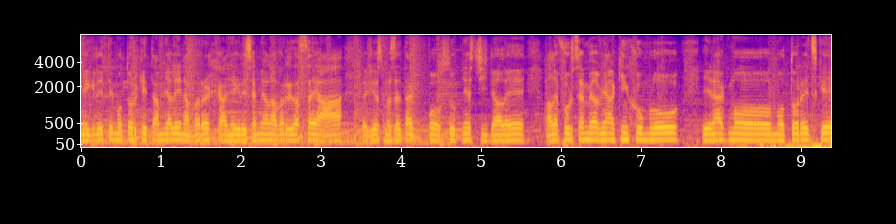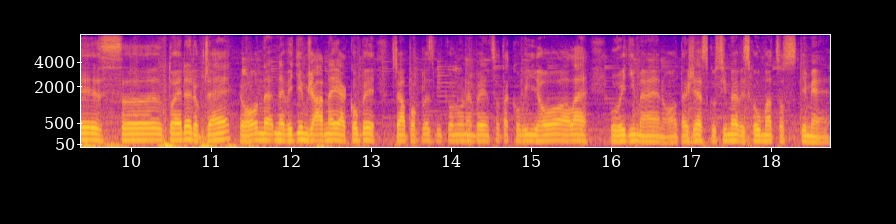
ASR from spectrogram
někdy ty motorky tam měly navrh a někdy jsem měl navrh zase já, takže jsme se tak postupně střídali, ale furt jsem byl v nějakým chumlu, jinak mo, motoricky s, to jede dobře, jo, ne, nevidím žádný jakoby třeba pokles výkonu nebo něco takového, ale uvidíme, no, takže zkusíme vyzkoumat, co s tím je.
